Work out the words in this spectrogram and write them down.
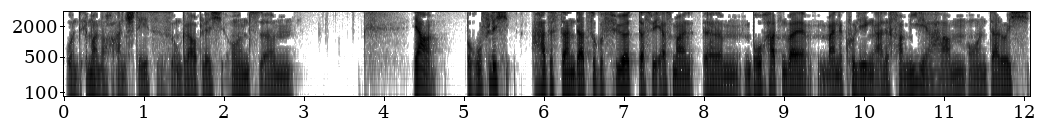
und immer noch ansteht. Das ist unglaublich. Und ähm, ja, beruflich hat es dann dazu geführt, dass wir erstmal ähm, einen Bruch hatten, weil meine Kollegen alle Familie haben und dadurch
